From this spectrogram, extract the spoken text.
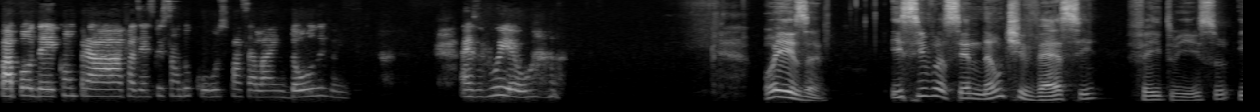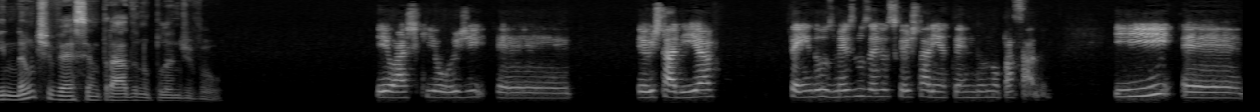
para poder comprar, fazer a inscrição do curso, passar lá em 12 vezes. Essa fui eu. Ô Isa, e se você não tivesse feito isso e não tivesse entrado no plano de voo? Eu acho que hoje é, eu estaria tendo os mesmos erros que eu estaria tendo no passado. E é,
